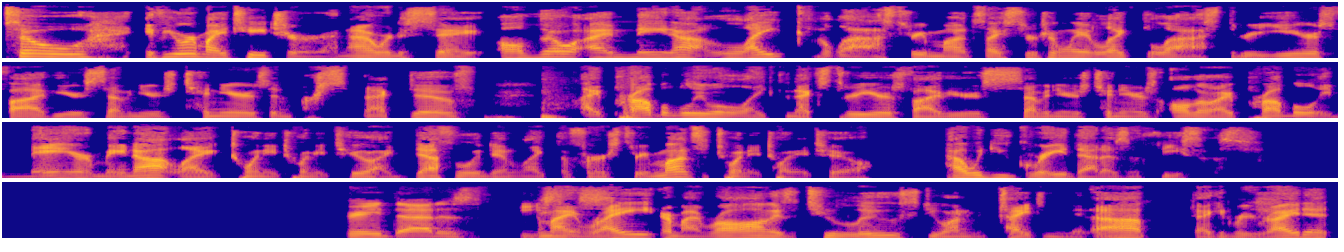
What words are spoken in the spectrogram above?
So if you were my teacher and I were to say, although I may not like the last three months, I certainly like the last three years, five years, seven years, 10 years in perspective. I probably will like the next three years, five years, seven years, 10 years, although I probably may or may not like 2022. I definitely didn't like the first three months of 2022. How would you grade that as a thesis? Grade that as Am I right? Am I wrong? Is it too loose? Do you want to tighten it up? I can rewrite it.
